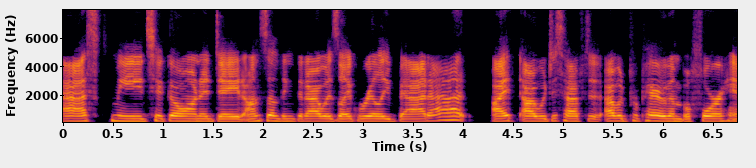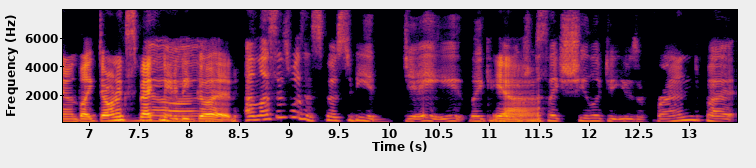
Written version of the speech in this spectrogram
asked me to go on a date on something that I was like really bad at, I I would just have to I would prepare them beforehand. Like don't expect me to be good. Unless this wasn't supposed to be a date, like Yeah. was just like she looked at you as a friend. But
